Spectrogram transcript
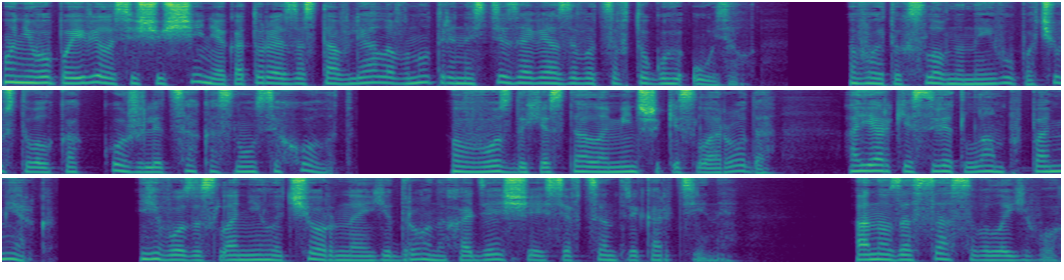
у него появилось ощущение, которое заставляло внутренности завязываться в тугой узел — Войтых словно наяву почувствовал, как кожа лица коснулся холод. В воздухе стало меньше кислорода, а яркий свет ламп померк. Его заслонило черное ядро, находящееся в центре картины. Оно засасывало его,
